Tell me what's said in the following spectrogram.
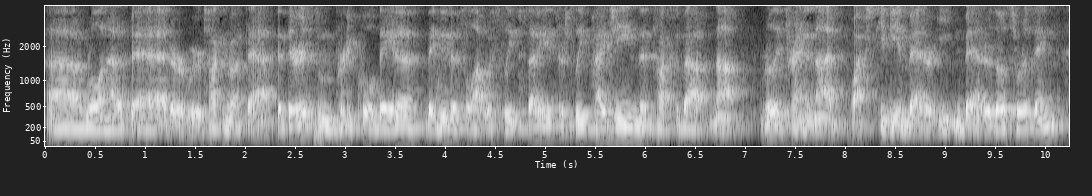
uh, rolling out of bed, or we were talking about that. That there is some pretty cool data. They do this a lot with sleep studies or sleep hygiene that talks about not really trying to not watch TV in bed or eat in bed or those sort of things.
